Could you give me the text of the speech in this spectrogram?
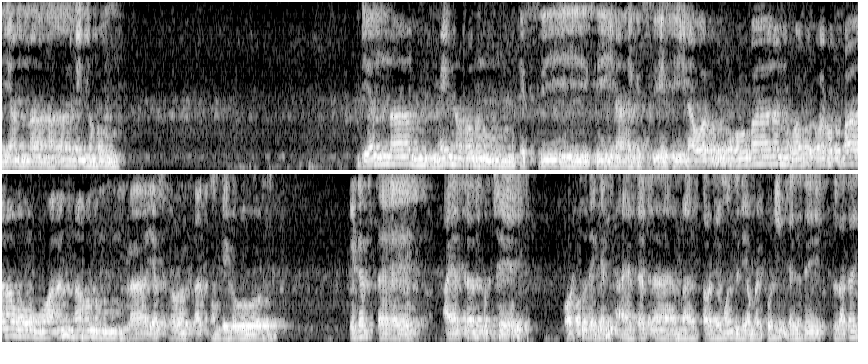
بأن منهم. بأن منهم قسيسين قسيسين ورهبانا ورهبانا وأنهم لا يستكبرون এটার আহ, আয়াতটার হচ্ছে অর্থ দেখেন আয়াতটার আহ, তর্জমা যদি আমরা করি যাতে লাদায়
